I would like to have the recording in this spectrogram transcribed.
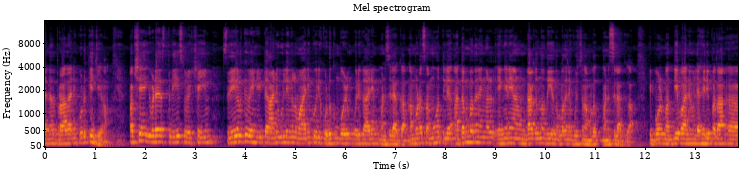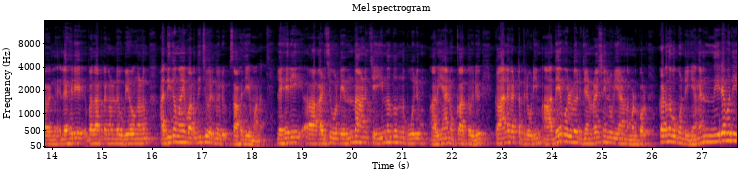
തന്നെ പ്രാധാന്യം കൊടുക്കുകയും ചെയ്യണം. പക്ഷേ ഇവിടെ സ്ത്രീ സുരക്ഷയും സ്ത്രീകൾക്ക് വേണ്ടിയിട്ട് ആനുകൂല്യങ്ങൾ വാരിക്കൂരി കൊടുക്കുമ്പോഴും ഒരു കാര്യം മനസ്സിലാക്കുക. നമ്മുടെ സമൂഹത്തിൽ അധംപതനങ്ങൾ എങ്ങനെയാണ് ഉണ്ടാകുന്നത് എന്നുള്ളതിനെ കുറിച്ച് നമ്മൾ മനസ്സിലാക്കുക. ഇപ്പോൾ മദ്യപാനവും ലഹരി പദാ ലഹരി പദാർത്ഥങ്ങളുടെ ഉപയോഗങ്ങളും അധികമായി വർദ്ധിച്ചു വരുന്ന ഒരു സാഹചര്യമാണ്. ലഹരി അടിച്ചുകൊണ്ട് എന്താണ് ചെയ്യുന്നതെന്ന് പോലും അറിയാനൊക്കാത്ത ഒരു കാലഘട്ടത്തിലൂടെയും അതേപോലുള്ള ഒരു ജനറേഷനിലൂടെയാണ് നമ്മളിപ്പോൾ കടന്നു പോയിക്കൊണ്ടിരിക്കുന്നത് അങ്ങനെ നിരവധി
